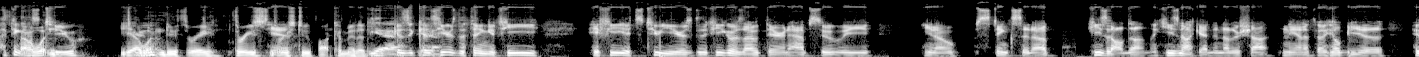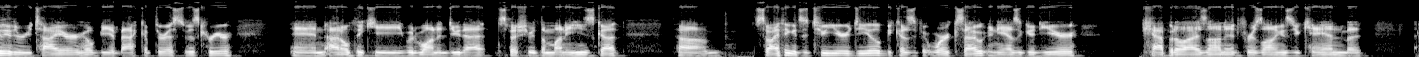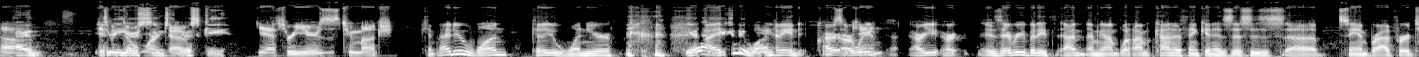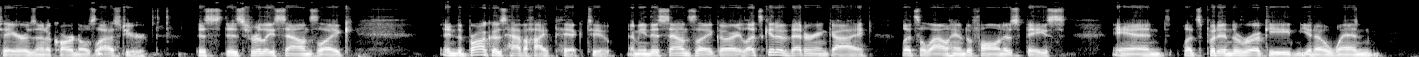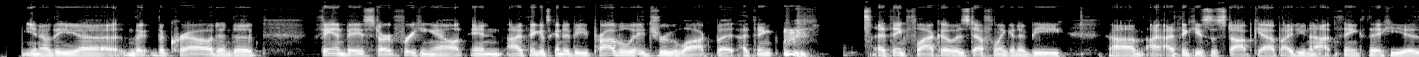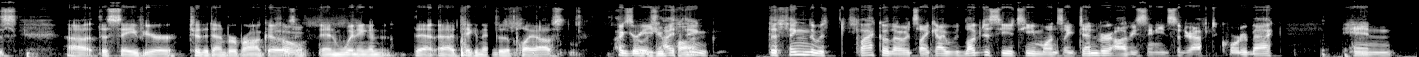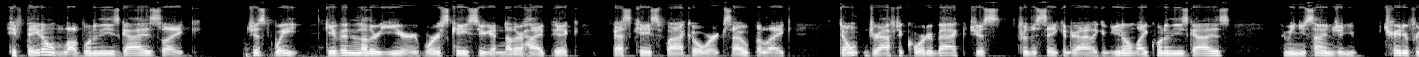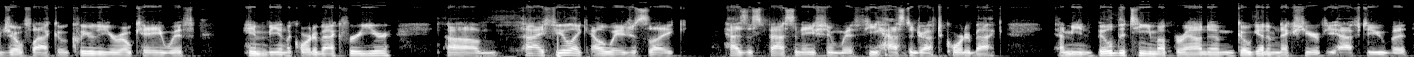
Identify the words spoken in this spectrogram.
I think I it's wouldn't- two. Yeah, I wouldn't do three. Three's Yeah. three's Tupac committed. Yeah, because because yeah. here's the thing if he if he it's two years because if he goes out there and absolutely you know stinks it up he's all done like he's not getting another shot in the nfl he'll be a he'll either retire or he'll be a backup the rest of his career and i don't think he would want to do that especially with the money he's got um, so i think it's a two year deal because if it works out and he has a good year capitalize on it for as long as you can but um, I- if three it don't years work seems out risky. yeah three years is too much Can I do one? Can I do one year? Yeah, I- you can do one. I mean, are, you are we? can. Are you? Are, is everybody? I, I mean, I'm, what I'm kind of thinking is this is uh, Sam Bradford to Arizona Cardinals last year. This this really sounds like, and the Broncos have a high pick too. I mean, this sounds like all right. Let's get a veteran guy. let's allow him to fall on his face, and let's put in the rookie. You know when, you know the uh, the the crowd and the fan base start freaking out, and I think it's going to be probably Drew Lock, but I think. I think Flacco is definitely going to be. Um, I, I, think he's a stopgap. I do not think that he is uh, the savior to the Denver Broncos oh. and, and, winning and that uh, taking them to the playoffs. Agreed. So I think the thing that with Flacco though, it's like I would love to see a team once like Denver obviously needs to draft a quarterback, and if they don't love one of these guys, like just wait, give it another year. Worst case, you get another high pick. Best case, Flacco works out, but like don't draft a quarterback just for the sake of draft. Like if you don't like one of these guys, I mean, you signed you traded for Joe Flacco. Clearly, you're okay with him being the quarterback for a year. Um, I feel like Elway just like has this fascination with he has to draft a quarterback. I mean, build the team up around him. Go get him next year if you have to. But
